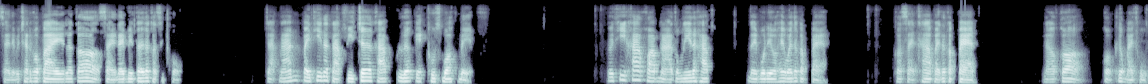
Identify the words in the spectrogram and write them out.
ใส่ Dimension เข้าไป แล้วก็ใส่ Diameter เท่ากับ 16 จากนั้นไปที่หน้าต่างฟีเจอร์ครับ เลือก Extrude Boss Base โดยที่ค่าความหนาตรงนี้นะครับ ในโมเดลให้ไว้เท่ากับ 8 ก็ใส่ค่าไปเท่ากับ 8 แล้วก็กดเครื่องหมายถูก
